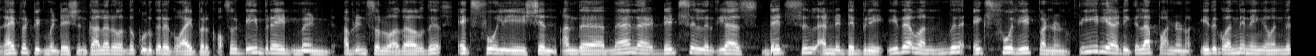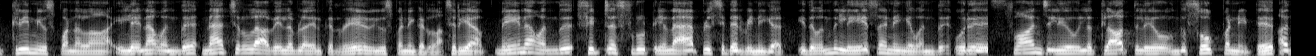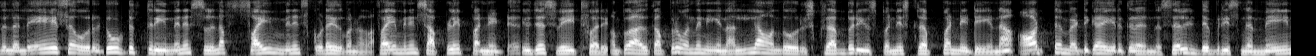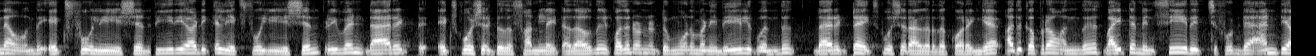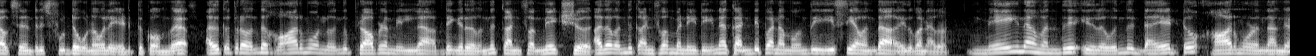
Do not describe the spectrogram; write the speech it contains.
ஹைப்பர் பிக்மெண்டேஷன் கலர் வந்து கொடுக்கறதுக்கு வாய்ப்பு இருக்கும். ஸோ டீப்ரைட்மெண்ட் அப்படின்னு சொல்லுவோம். அதாவது எக்ஸ்போலியேஷன் எக்ஸ்ஃபோலியேஷன் அந்த மேலே டெட் செல் இருக்குல்ல டெட் செல் அண்ட் டெப்ரி இதை வந்து எக்ஸ்ஃபோலியேட் பண்ணணும். பீரியாடிக்கலாக பண்ணணும். இதுக்கு வந்து நீங்கள் வந்து க்ரீம் யூஸ் பண்ணலாம். இல்லைன்னா வந்து நேச்சுரலாக அவைலபிளாக இருக்கிறதே யூஸ் பண்ணிக்கிடலாம். சரியா? மெயினாக வந்து சிட்ரஸ் ஃப்ரூட் இல்லைன்னா ஆப்பிள் சிடர் வினிகர் இதை வந்து லேசாக நீங்கள் வந்து ஒரு ஸ்பாஞ்சிலையோ இல்லை கிளாத்லையோ வந்து சோக் பண்ணிட்டு அதில் லேசாக ஒரு டூ டு த்ரீ மினிட்ஸ் இல்லைன்னா ஃபைவ் மினிட்ஸ் கூட இது பண்ணலாம். ஃபைவ் மினிட்ஸ் அப்ளை பண்ணிட்டு யூ ஜஸ்ட் வெயிட் ஃபார் அப்போ அதுக்கப்புறம் வந்து நீங்கள் நல்லா வந்து ஒரு ஸ்க்ரப்பர் யூஸ் பண்ணி ஸ்க்ரப் பண்ணிட்டீங்கன்னா ஆட்டோமேட்டிக்காக இருக்கிற இந்த செல் டெப்ரிஸ்ங்க மெயினாக வந்து exfoliation periodical exfoliation prevent direct exposure to the sunlight அதாவது பதினொன்று டு மூணு மணி வெயிலுக்கு வந்து டைரெக்டாக எக்ஸ்போஷர் ஆகிறத குறைங்க. அதுக்கப்புறம் வந்து vitamin C rich food antioxidant rich ஃபுட்டை உணவில் எடுத்துக்கோங்க. அதுக்கப்புறம் வந்து ஹார்மோன் வந்து ப்ராப்ளம் இல்லை அப்படிங்கிறத வந்து கன்ஃபார்ம் மேக் ஷூர் அதை வந்து கன்ஃபார்ம் பண்ணிட்டீங்கன்னா கண்டிப்பாக நம்ம வந்து ஈஸியாக வந்து இது பண்ணலாம். மெயினாக வந்து இதில் வந்து டயட்டும் ஹார்மோனும் தாங்க.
